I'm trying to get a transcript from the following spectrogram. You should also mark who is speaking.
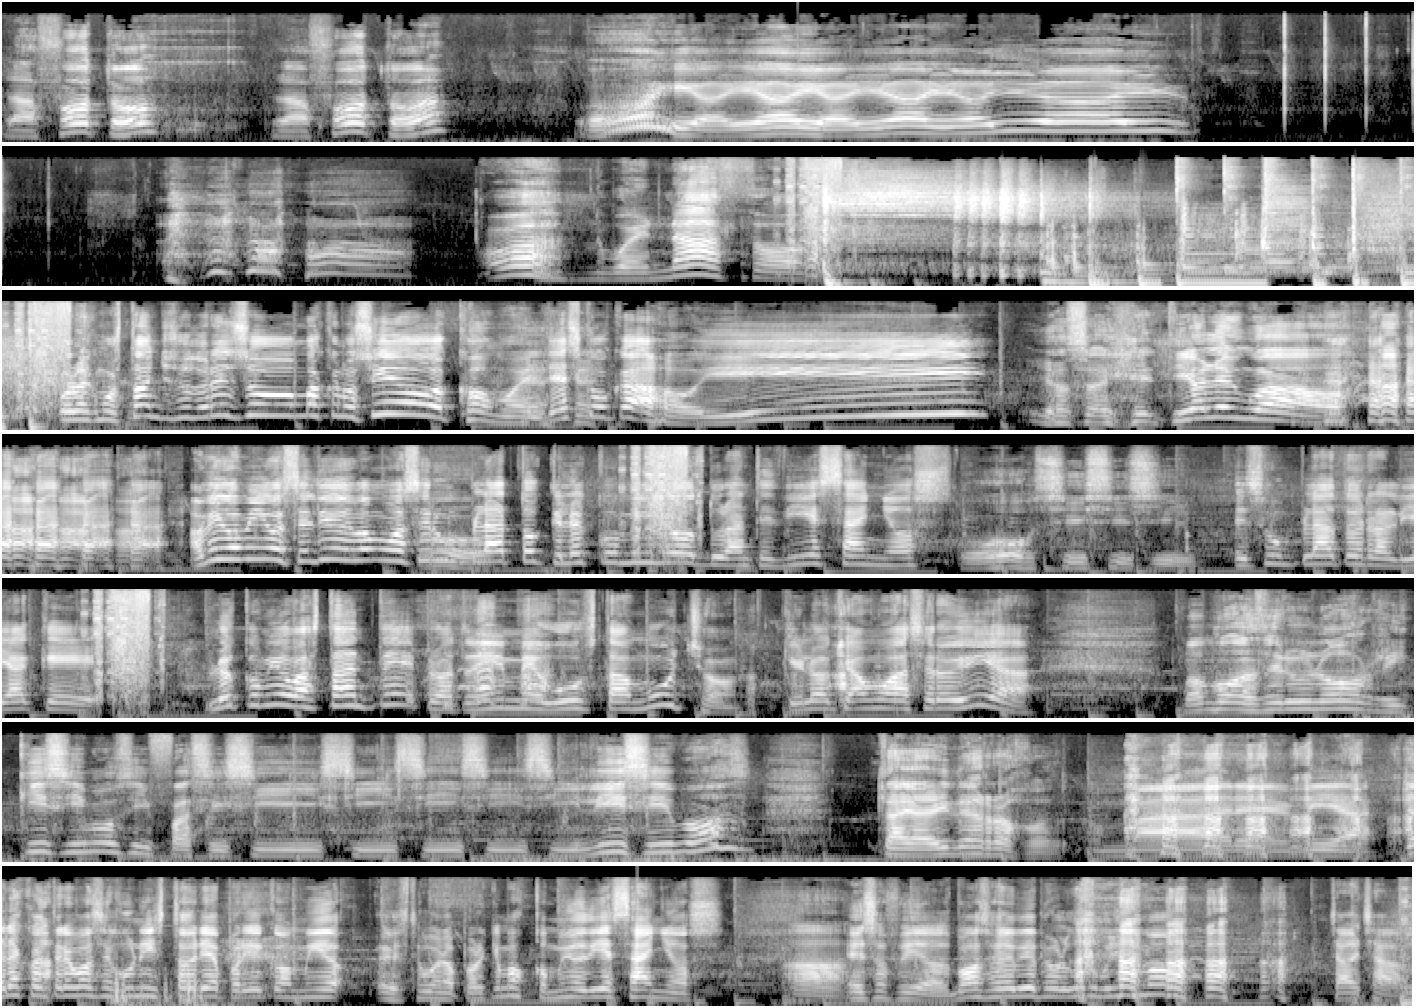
Speaker 1: La foto. La foto. ¿ah? Ay, ay, ay, ay, ay, ay, ay.
Speaker 2: ¡Oh, buenazo! Hola, ¿cómo están? Yo soy Lorenzo, más conocido como el Descocao y...
Speaker 1: Yo soy el tío lenguao.
Speaker 2: Amigos, amigos, el día de hoy vamos a hacer
Speaker 1: Oh.
Speaker 2: un plato que lo he comido durante 10 años.
Speaker 1: Oh, sí, sí, sí.
Speaker 2: Es un plato en realidad que lo he comido bastante, pero también me gusta mucho. ¿Qué es lo que vamos a hacer hoy día?
Speaker 1: Vamos a hacer unos riquísimos y facilísimos tallarines rojos.
Speaker 2: Madre mía. Ya les contaremos en una historia por qué he comido, este, bueno, por qué hemos comido 10 años
Speaker 1: Ah.
Speaker 2: esos videos. Vamos a ver el video, pero les gusta muchísimo. Chao, chao.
